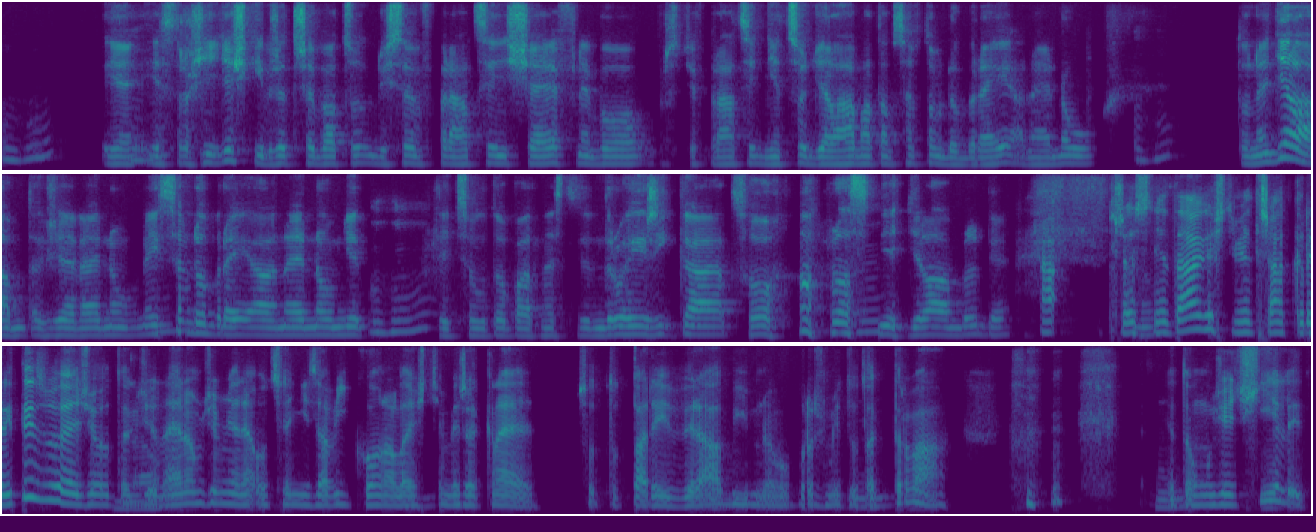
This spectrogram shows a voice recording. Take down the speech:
uh-huh. je, je strašně těžký, protože třeba, co, když jsem v práci šéf nebo prostě v práci něco dělám a tam jsem v tom dobrý a najednou uh-huh to nedělám, takže najednou nejsem mhm. dobrý a najednou mě, mm-hmm. teď jsou to partnerství, ten druhý říká, co vlastně mm. dělám blbě. A přesně no. tak, ještě mě třeba kritizuje, že jo, takže no. nejenom, že mě neocení za výkon, ale ještě mi řekne, co to tady vyrábím, nebo proč mi to mm. tak trvá. mě to může čílit.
